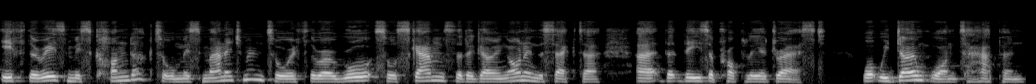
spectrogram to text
if there is misconduct or mismanagement or if there are rorts or scams that are going on in the sector, uh, that these are properly addressed. What we don't want to happen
